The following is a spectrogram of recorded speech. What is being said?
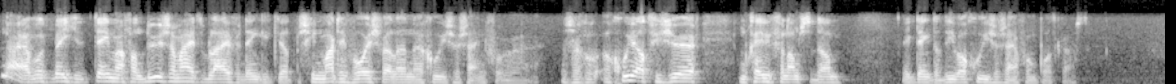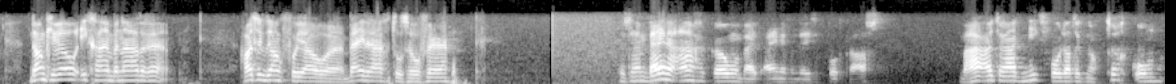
Nou ja, om een beetje het thema van duurzaamheid te blijven, denk ik dat misschien Martin Voice wel een uh, goede zou zijn voor. Uh, is een, goede adviseur, omgeving van Amsterdam. Ik denk dat die wel goed zou zijn voor een podcast. Dankjewel, ik ga hem benaderen. Hartelijk dank voor jouw bijdrage tot zover. We zijn bijna aangekomen bij het einde van deze podcast. Maar uiteraard niet voordat ik nog terugkom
